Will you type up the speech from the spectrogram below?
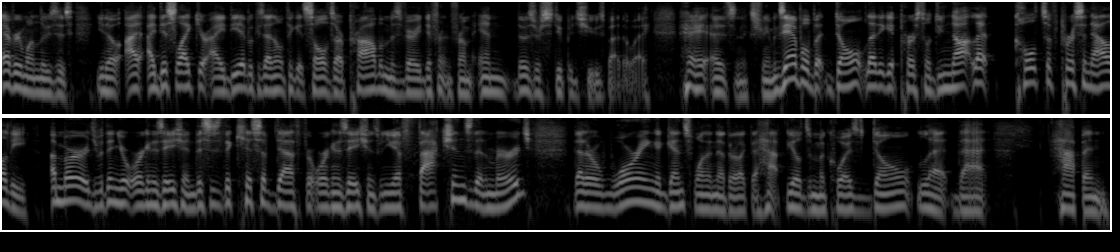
everyone loses. You know, I, I dislike your idea because I don't think it solves our problem is very different from, and those are stupid shoes, by the way. Hey, it's an extreme example, but don't let it get personal. Do not let cults of personality emerge within your organization. This is the kiss of death for organizations. When you have factions that emerge that are warring against one another, like the Hatfields and McCoys, don't let that happen.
